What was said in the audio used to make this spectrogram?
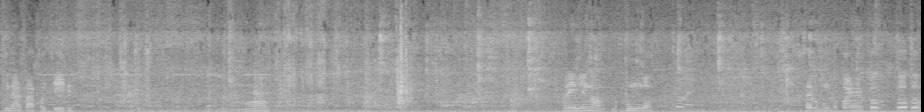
คือหน้าตาเขาจีดิอ๋ออันนี้มันยังหนองมาพุ่งบ่โดยใส่มาพุ่งเข้าไปให้เพิ่มเพิ่มเพิ่ม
